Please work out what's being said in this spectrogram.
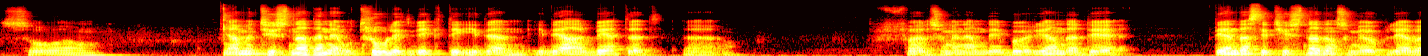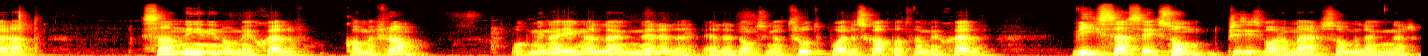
Så ja, men tystnaden är otroligt viktig i, den, i det arbetet. Eh, för som jag nämnde i början, där det, det är endast i tystnaden som jag upplever att sanningen inom mig själv kommer fram. Och mina egna lögner eller, eller de som jag trott på eller skapat för mig själv visar sig som precis vad de är, som lögner.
